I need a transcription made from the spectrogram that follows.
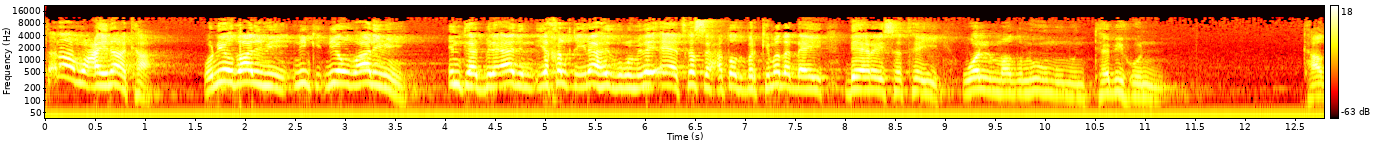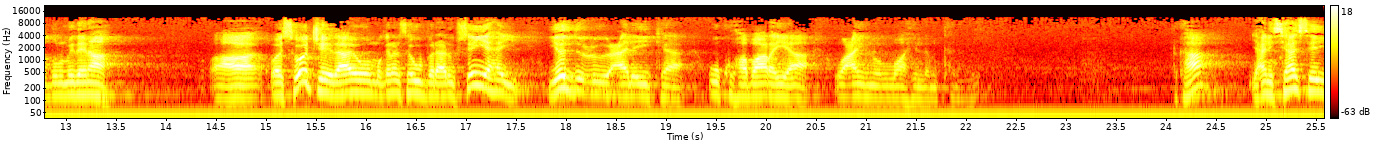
tanaamu caynaaka. War niyow aalimi nink niyow dhaalimi intaad bini aadan iyo khalqi ilaahay dulmiday ee aad ka seexatood barkimada dhay dheeraysatay. Wاlmadluumu muntabihun. Kaa dulmidayna waa soo jeedaayoo magaranaysa wuu baraarugsan yahay. Yadcuu calayka wuu ku habaarayaa. Wacayn اllahi lam tanami marka yani saasay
